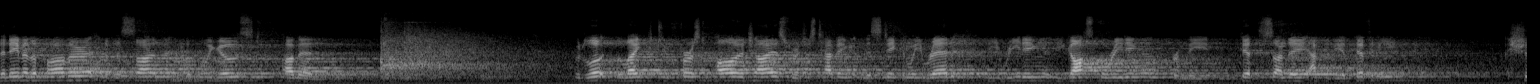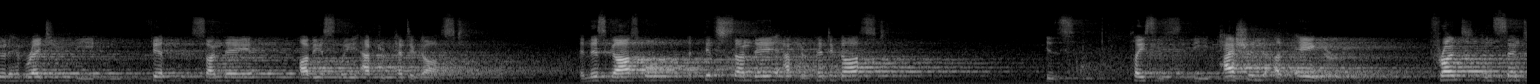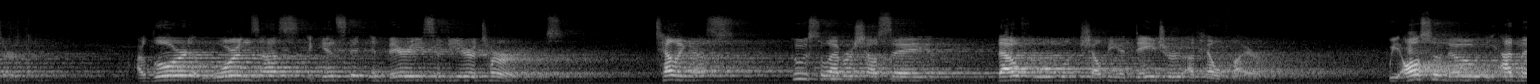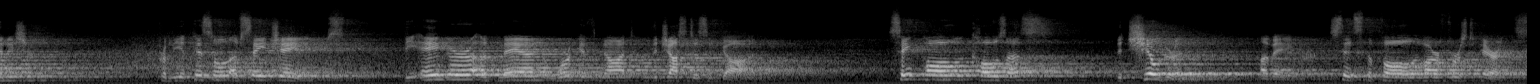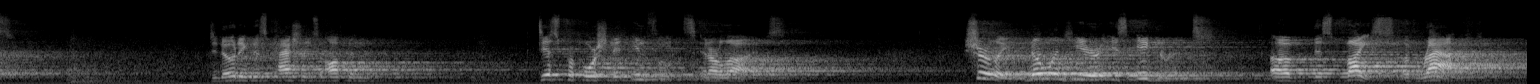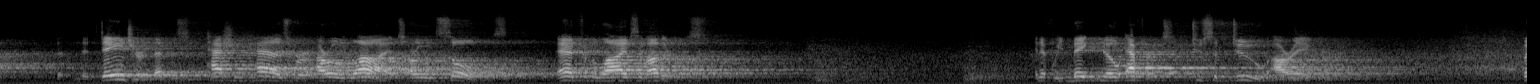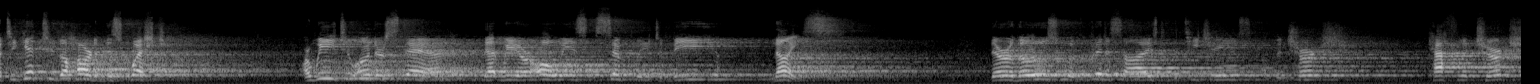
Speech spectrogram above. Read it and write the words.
In the name of the Father, and of the Son, and of the Holy Ghost, Amen. Would like to first apologize for just having mistakenly read the reading, the gospel reading from the fifth Sunday after the Epiphany. I should have read you the fifth Sunday, obviously after Pentecost. In this gospel, the fifth Sunday after Pentecost is places the passion of anger front and center. Our Lord warns us against it in very severe terms, telling us, Whosoever shall say, Thou fool, shall be in danger of hellfire. We also know the admonition from the epistle of St. James The anger of man worketh not the justice of God. St. Paul calls us the children of anger since the fall of our first parents, denoting this passion's often disproportionate influence in our lives. Surely, no one here is ignorant of this vice of wrath, the, the danger that this passion has for our own lives, our own souls, and for the lives of others. And if we make no effort to subdue our anger. But to get to the heart of this question, are we to understand that we are always simply to be nice? There are those who have criticized the teachings of the Church, Catholic Church,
